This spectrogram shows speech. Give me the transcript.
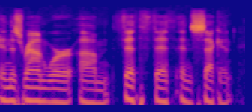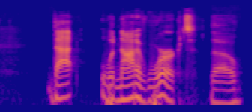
in this round were um, fifth, fifth, and second. That would not have worked though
